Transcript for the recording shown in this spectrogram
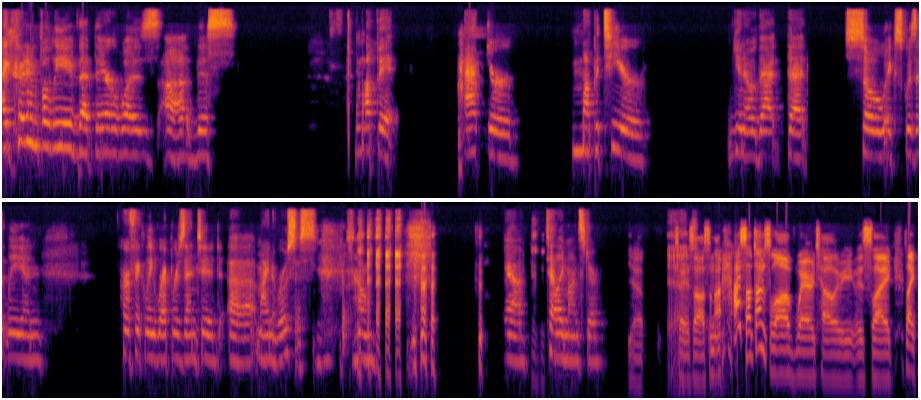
I couldn't believe that there was uh, this Muppet actor, Muppeteer, you know, that that so exquisitely and perfectly represented uh, my neurosis. so yeah, Telly Monster. yep. Yeah. Telly's awesome. I, I sometimes love where Telly is like, like,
